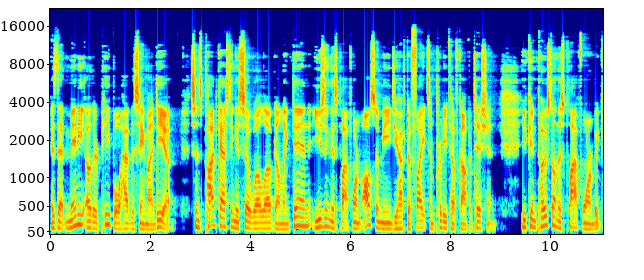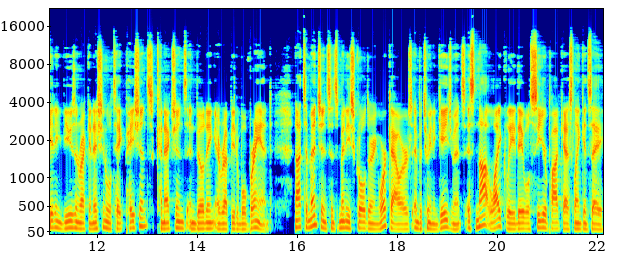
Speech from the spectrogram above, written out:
is that many other people have the same idea. Since podcasting is so well loved on LinkedIn, using this platform also means you have to fight some pretty tough competition. You can post on this platform, but getting views and recognition will take patience, connections, and building a reputable brand. Not to mention, since many scroll during work hours in between engagements, it's not likely they will see your podcast link and say,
